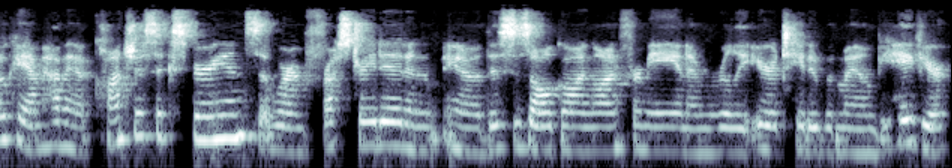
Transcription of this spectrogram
okay i'm having a conscious experience where i'm frustrated and you know this is all going on for me and i'm really irritated with my own behavior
